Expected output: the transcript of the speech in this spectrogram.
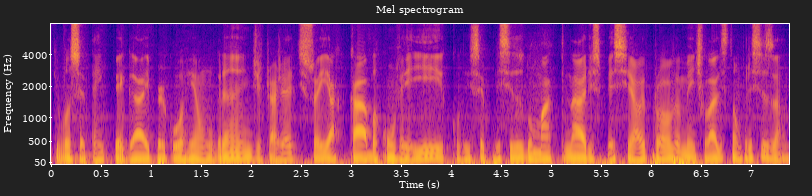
que você tem que pegar e percorrer um grande trajeto, isso aí acaba com o veículo, e você precisa de um maquinário especial e provavelmente lá eles estão precisando.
